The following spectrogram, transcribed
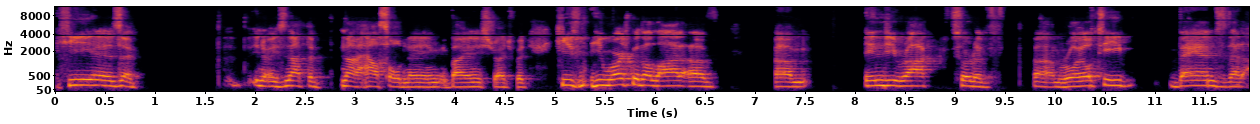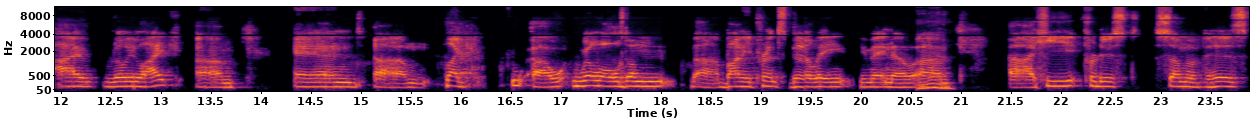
he is a you know he's not the not a household name by any stretch but he's he works with a lot of um indie rock sort of um, royalty bands that i really like um and um like uh, will oldham uh, bonnie prince billy you may know um uh, he produced some of his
